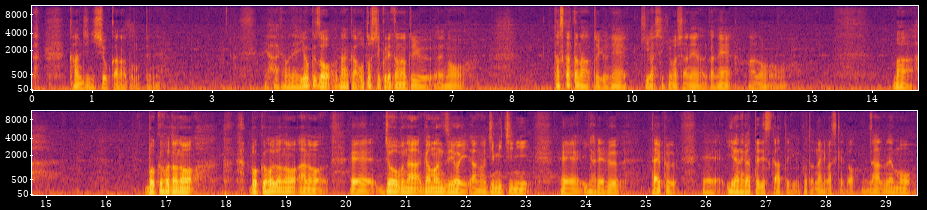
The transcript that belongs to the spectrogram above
感じにしようかなと思ってね。いやでもね、よくぞなんか落としてくれたなという、あの助かったなというね気がしてきましたね、なんかね、あのまあ、僕ほどの、僕ほどのあの、えー、丈夫な我慢強いあの地道に、えー、やれるタイプ、えー、いらなかったですか？ということになりますけど、なでも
